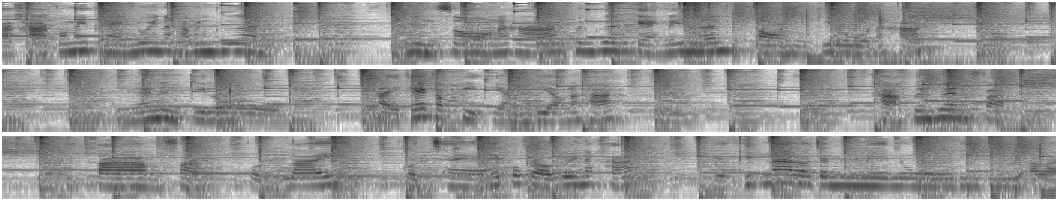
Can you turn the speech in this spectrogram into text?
ราคาก็ไม่แพงด้วยนะคะเพื่อนๆ หนึ่งซองนะคะ เพื่อนๆแกงได้เนื้อต่อ 1กิโลนะคะ เนื้อ 1กิโลใส่แค่กะปิอย่างเดียวนะคะ ค่ะเพื่อนๆฝากติดตามฝากกดไลค์กดแชร์ให้พวกเราด้วยนะคะ เดี๋ยวคลิปหน้าเราจะมีเมนูดีๆ อะไร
